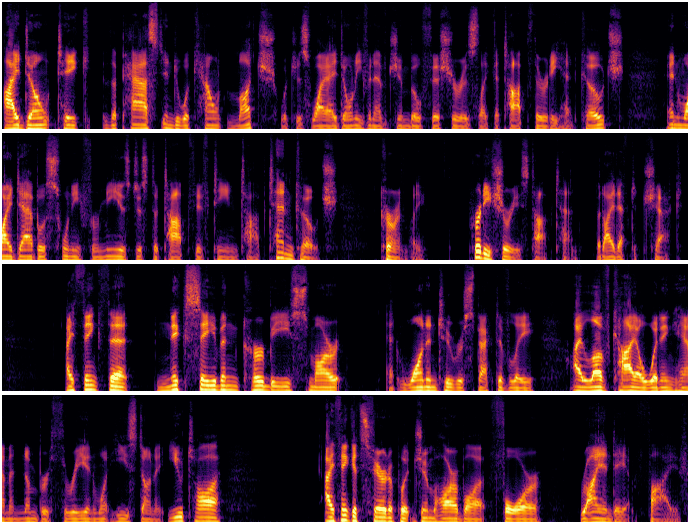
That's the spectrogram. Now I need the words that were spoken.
I don't take the past into account much, which is why I don't even have Jimbo Fisher as like a top 30 head coach, and why Dabo Swinney for me is just a top 15, top 10 coach currently. Pretty sure he's top 10, but I'd have to check. I think that Nick Saban, Kirby, Smart at one and two, respectively. I love Kyle Whittingham at number three and what he's done at Utah. I think it's fair to put Jim Harbaugh at four, Ryan Day at five.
